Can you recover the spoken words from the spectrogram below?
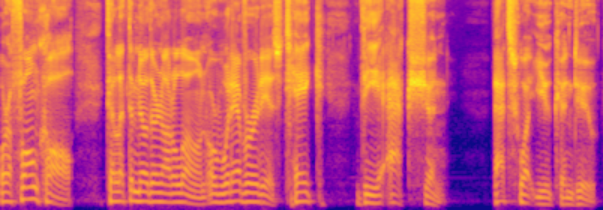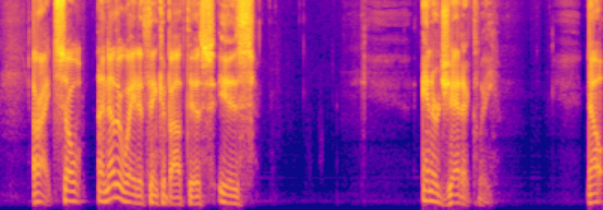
or a phone call to let them know they're not alone, or whatever it is. Take the action. That's what you can do. All right, so another way to think about this is energetically. Now,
